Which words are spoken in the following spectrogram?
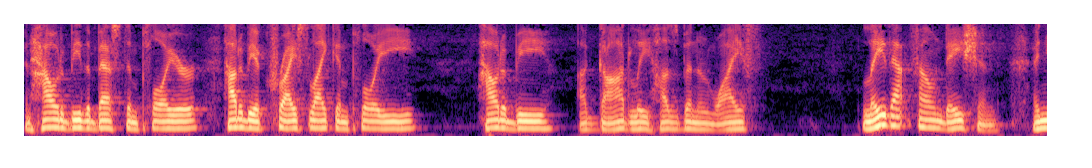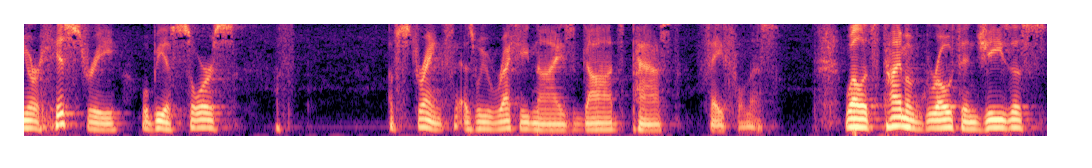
and how to be the best employer, how to be a Christ like employee, how to be a godly husband and wife? Lay that foundation, and your history will be a source of, of strength as we recognize God's past faithfulness. Well, it's time of growth in Jesus,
